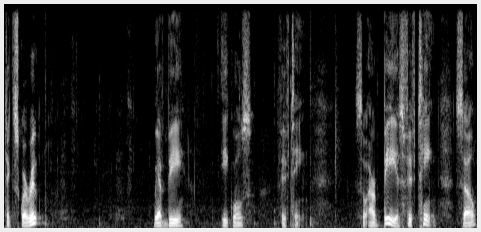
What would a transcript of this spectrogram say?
Take the square root. We have b equals 15. So our b is 15. So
